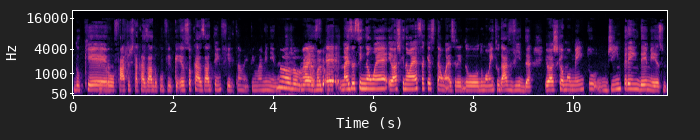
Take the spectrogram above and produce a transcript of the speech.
do que é. o fato de estar casado com filho. Porque eu sou casado e tenho filho também, tenho uma menina. Não, não, mas, é, mas... É, mas assim, não é. Eu acho que não é essa questão, Wesley, do, do momento da vida. Eu acho que é o momento de empreender mesmo.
